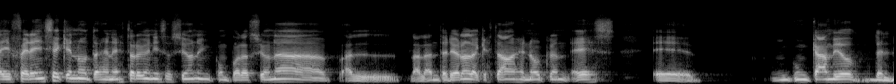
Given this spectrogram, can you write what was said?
diferencia que notas en esta organización en comparación a, a, la anterior en la que estabas en Oakland es eh, un cambio del,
